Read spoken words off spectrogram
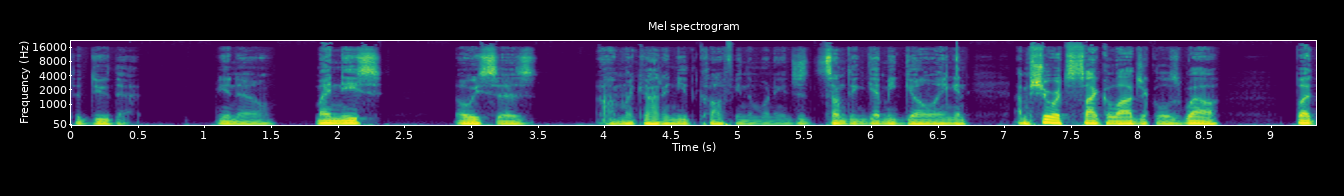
to do that. You know, my niece always says, Oh my God, I need coffee in the morning. It's just something to get me going. And I'm sure it's psychological as well. But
